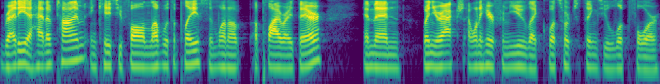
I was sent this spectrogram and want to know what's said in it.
ready ahead of time in case you fall in love with a place and want to apply right there. And then when you're actually I want to hear from you like what sorts of things you look for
